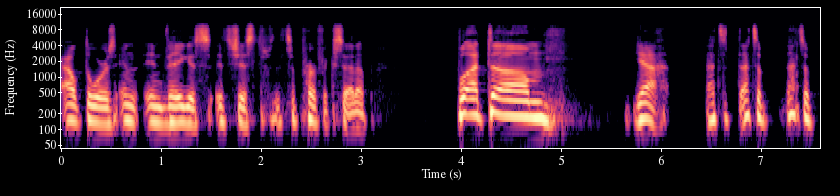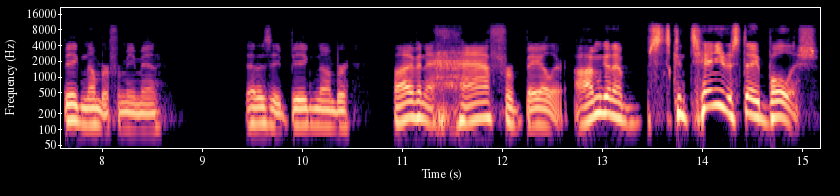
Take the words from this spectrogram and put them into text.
outdoors in, in Vegas. It's just, it's a perfect setup. But um, yeah, that's that's a that's a big number for me, man. That is a big number. Five and a half for Baylor. I'm gonna continue to stay bullish.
